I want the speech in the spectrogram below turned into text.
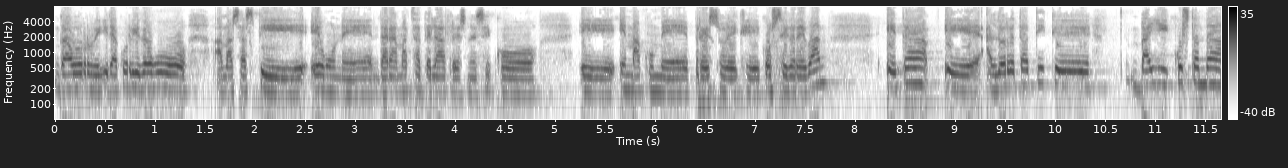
gaur irakurri dugu amazazpi egun e, dara matzatela fresneseko e, emakume presoek e, gozegreban, eta e, aldorretatik e, bai ikusten da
